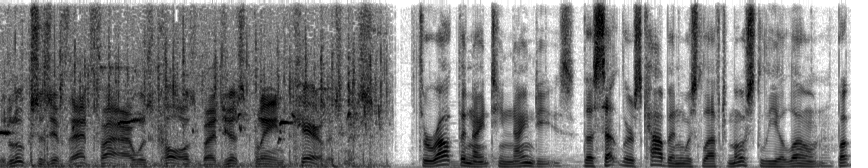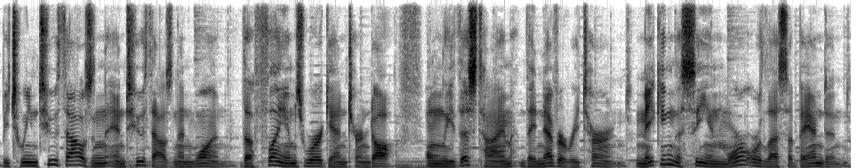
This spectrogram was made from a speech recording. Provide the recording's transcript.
it looks as if that fire was caused by just plain carelessness. Throughout the 1990s, the settler's cabin was left mostly alone, but between 2000 and 2001, the flames were again turned off. Only this time, they never returned, making the scene more or less abandoned,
